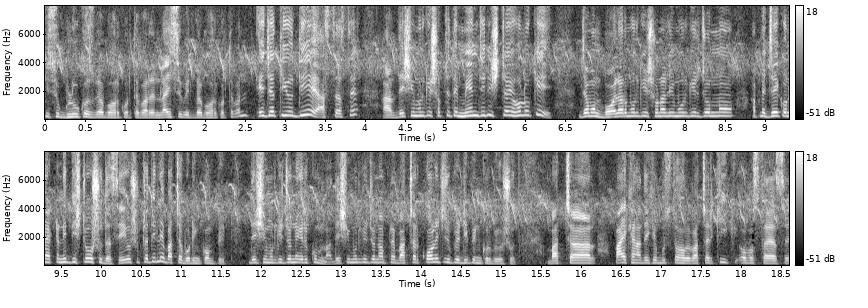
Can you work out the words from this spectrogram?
কিছু গ্লুকোজ ব্যবহার করতে পারেন লাইসোবিট ব্যবহার করতে পারেন। এই জাতীয় দিয়ে আস্তে আস্তে আর দেশি মুরগির সবচেয়ে মেন জিনিসটাই হলো কি যেমন ব্রয়লার মুরগি সোনালী মুরগির জন্য আপনি যে কোনো একটা নির্দিষ্ট ওষুধ আছে এই ওষুধটা দিলে বাচ্চা বোর্ডিং কমপ্লিট দেশি মুরগির জন্য এরকম না। দেশি মুরগির জন্য আপনার বাচ্চার কোয়ালিটির উপরে ডিপেন্ড করবে ওষুধ। বাচ্চার পায়খানা দেখে বুঝতে হবে বাচ্চার কী অবস্থায় আছে।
